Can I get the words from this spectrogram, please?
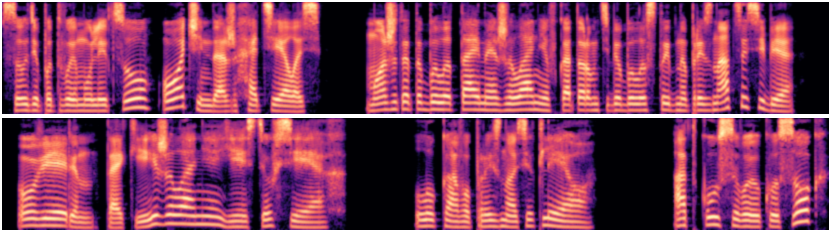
«Судя по твоему лицу, очень даже хотелось. Может, это было тайное желание, в котором тебе было стыдно признаться себе? Уверен, такие желания есть у всех», — лукаво произносит Лео. Откусываю кусок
